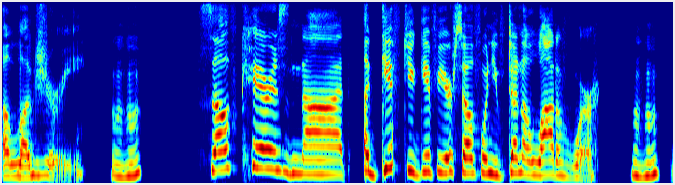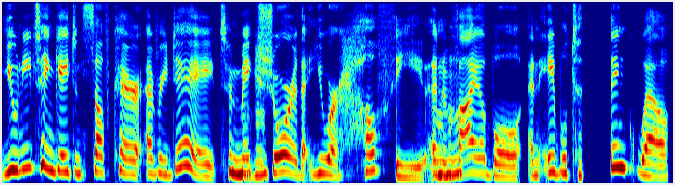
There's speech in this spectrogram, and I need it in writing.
a luxury. Mm-hmm. Self care is not a gift you give yourself when you've done a lot of work. Mm-hmm. You need to engage in self care every day to make mm-hmm. sure that you are healthy and mm-hmm. viable and able to think well.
